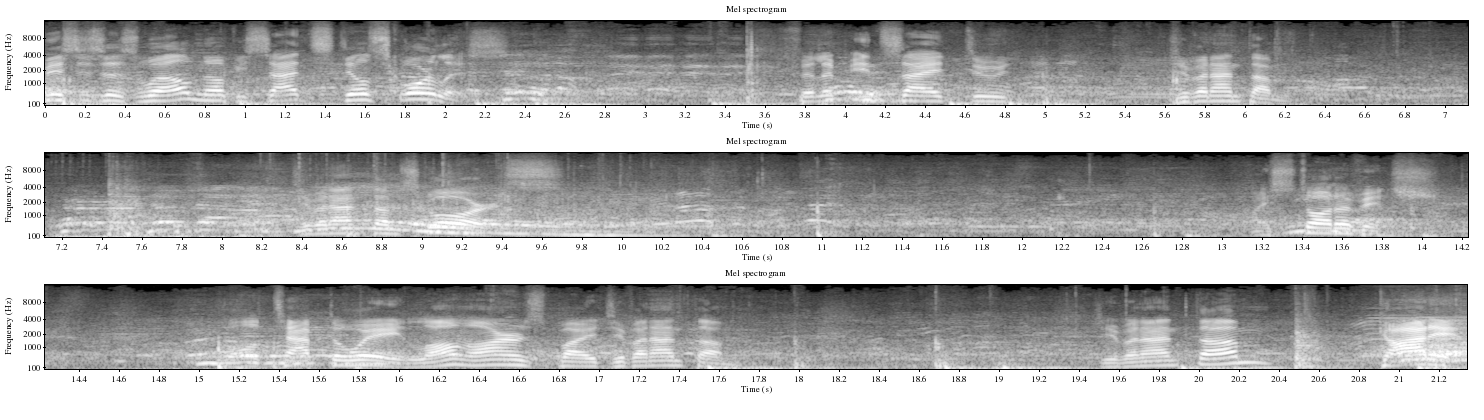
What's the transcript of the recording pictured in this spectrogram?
misses as well. Novi Sad still scoreless. Philip inside to Jivanantham. Jivanantham scores. Majstorovic. Ball tapped away. Long arms by Jivanantham. Jivanantham got it.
